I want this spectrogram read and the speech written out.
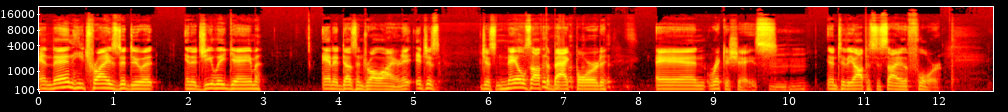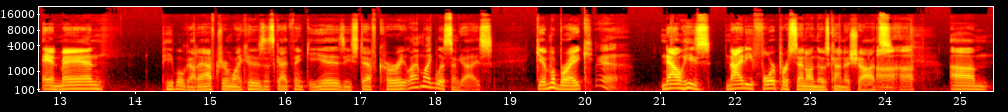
And then he tries to do it in a G League game and it doesn't draw iron. It, it just just nails off the backboard and ricochets mm-hmm. into the opposite side of the floor. And man, people got after him like, who's this guy think he is? He's Steph Curry. I'm like, listen, guys, give him a break. Yeah. Now he's 94% on those kind of shots. Uh-huh. Um,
